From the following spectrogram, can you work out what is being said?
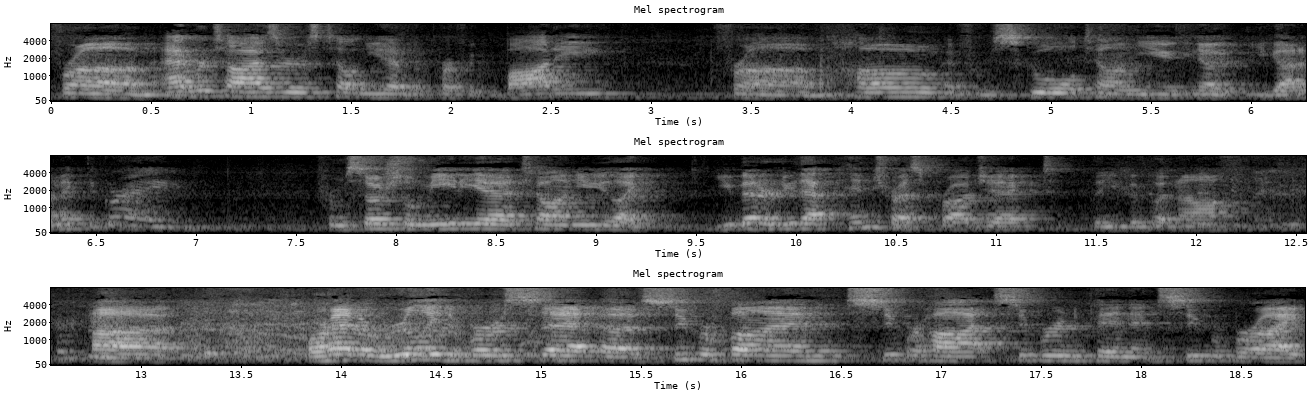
From advertisers telling you you have the perfect body, from home and from school telling you, you know, you got to make the grade, from social media telling you, like, you better do that Pinterest project that you've been putting off. Uh, or have a really diverse set of super fun, super hot, super independent, super bright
